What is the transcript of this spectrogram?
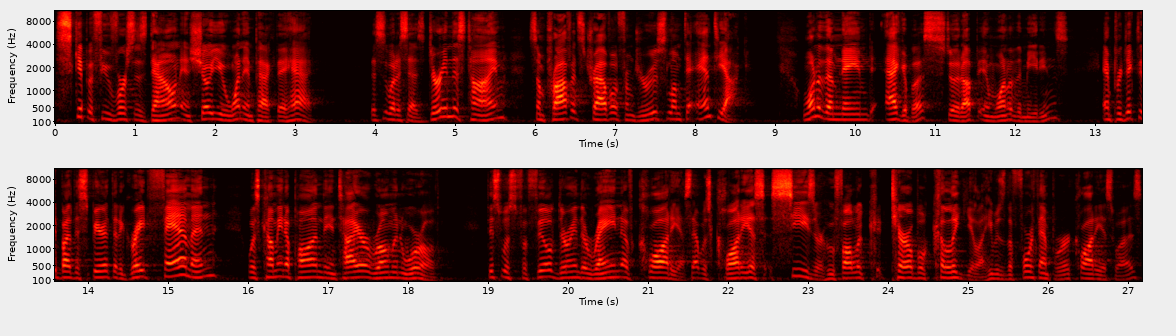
skip a few verses down and show you one impact they had. This is what it says During this time, some prophets traveled from Jerusalem to Antioch. One of them, named Agabus, stood up in one of the meetings and predicted by the Spirit that a great famine was coming upon the entire Roman world. This was fulfilled during the reign of Claudius. That was Claudius Caesar, who followed terrible Caligula. He was the fourth emperor, Claudius was.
